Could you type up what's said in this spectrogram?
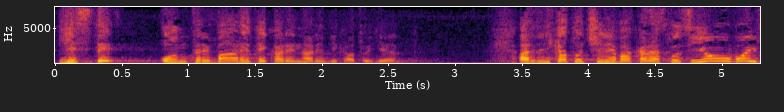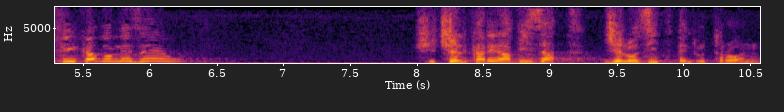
Este o întrebare pe care n-a ridicat-o el. A ridicat-o cineva care a spus, eu voi fi ca Dumnezeu. Și cel care era vizat, gelozit pentru tron,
